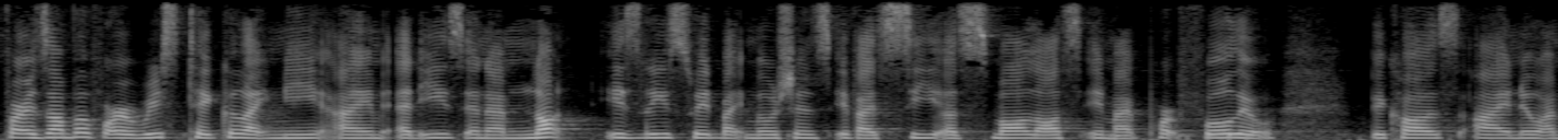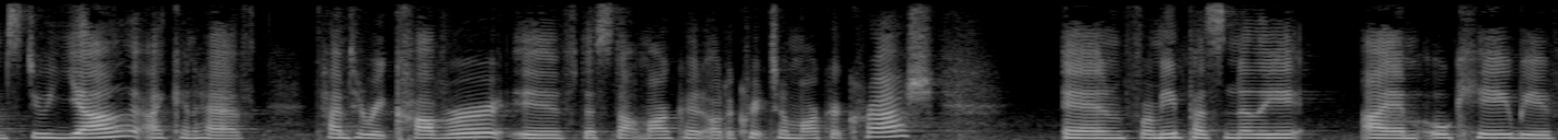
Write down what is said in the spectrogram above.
For example, for a risk taker like me, I'm at ease and I'm not easily swayed by emotions if I see a small loss in my portfolio because I know I'm still young, I can have time to recover if the stock market or the crypto market crash. And for me personally, I am okay with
